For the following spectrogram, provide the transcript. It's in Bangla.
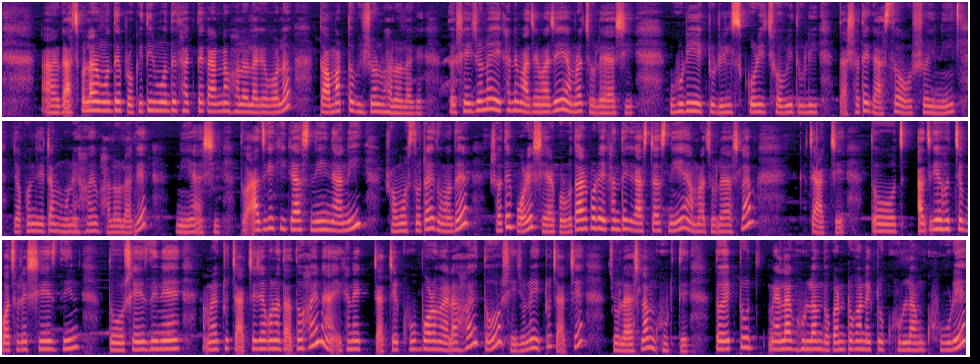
আর গাছপালার মধ্যে, প্রকৃতির মধ্যে থাকতে কার না ভালো লাগে বলো? তো আমার তো ভীষণ ভালো লাগে। তো সেই জন্যই এখানে মাঝে মাঝেই আমরা চলে আসি। ঘুরি, একটু রিলস করি, ছবি তুলি। তার সাথে গাছ তো অবশ্যই নিই। যখন যেটা মনে হয় ভালো লাগে নিয়ে আসি। তো আজকে কি গাছ নিই না নিই সমস্তটাই তোমাদের সাথে পরে শেয়ার করব। তারপরে এখান থেকে গাছ টাছ নিয়ে আমরা চলে আসলাম চার্চে তো আজকে হচ্ছে বছরের শেষ দিন। তো শেষ দিনে আমরা একটু চার্চে যাব না তা তো হয় না। এখানে চার্চের খুব বড় মেলা হয়। তো সেই জন্য একটু চার্চে চলে আসলাম ঘুরতে। তো একটু মেলা ঘুরলাম, দোকান টোকান একটু ঘুরলাম, ঘুরে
